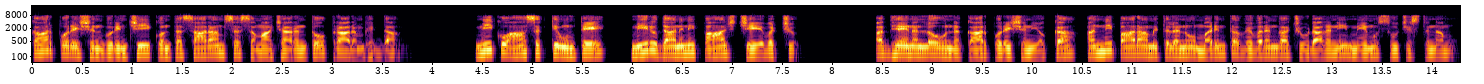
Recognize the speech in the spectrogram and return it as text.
కార్పొరేషన్ గురించి కొంత సారాంశ సమాచారంతో ప్రారంభిద్దాం. మీకు ఆసక్తి ఉంటే మీరు దానిని పాజ్ చేయవచ్చు. అధ్యయనంలో ఉన్న కార్పొరేషన్ యొక్క అన్ని పారామితులను మరింత వివరంగా చూడాలని మేము సూచిస్తున్నాము.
